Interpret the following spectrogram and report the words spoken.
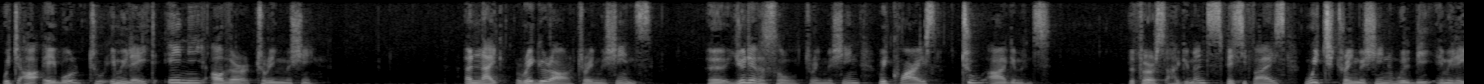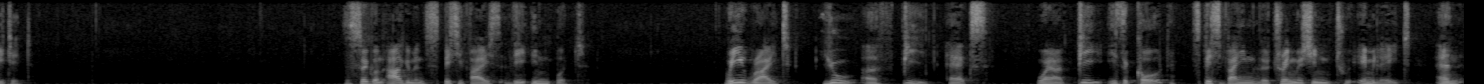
which are able to emulate any other Turing machine. Unlike regular Turing machines, a universal Turing machine requires two arguments. The first argument specifies which Turing machine will be emulated. The second argument specifies the input. We write u of px, where p is the code specifying the Turing machine to emulate, and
